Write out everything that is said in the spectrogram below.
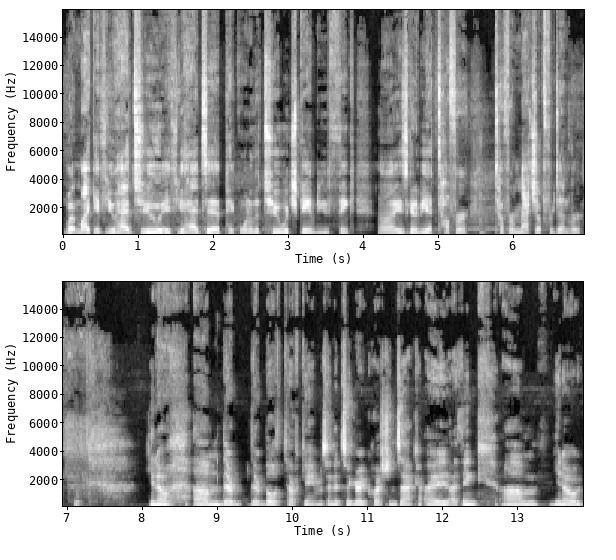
But Mike, if you had to, if you had to pick one of the two, which game do you think uh, is going to be a tougher, tougher matchup for Denver? You know, um, they're they're both tough games, and it's a great question, Zach. I I think um, you know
